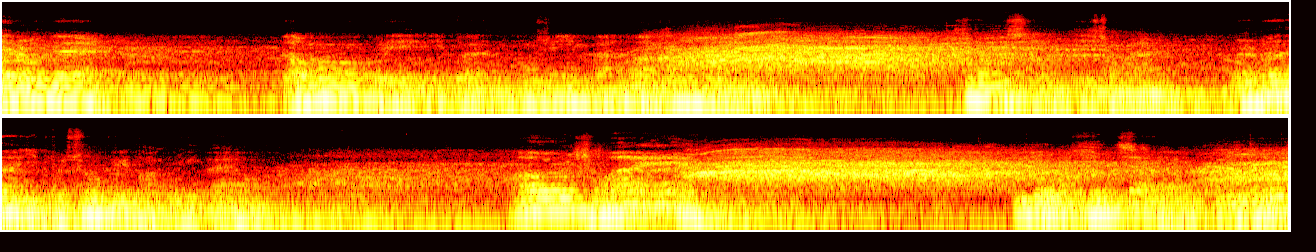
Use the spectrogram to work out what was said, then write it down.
여러분들 너무 우리 이쁜 공주님과 왕자님들이 찾아주시는 이 정말 얼마나 이쁜 초록빛 왕국인가요? 아우 좋아해. 너무 귀엽지 않아요? 너무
